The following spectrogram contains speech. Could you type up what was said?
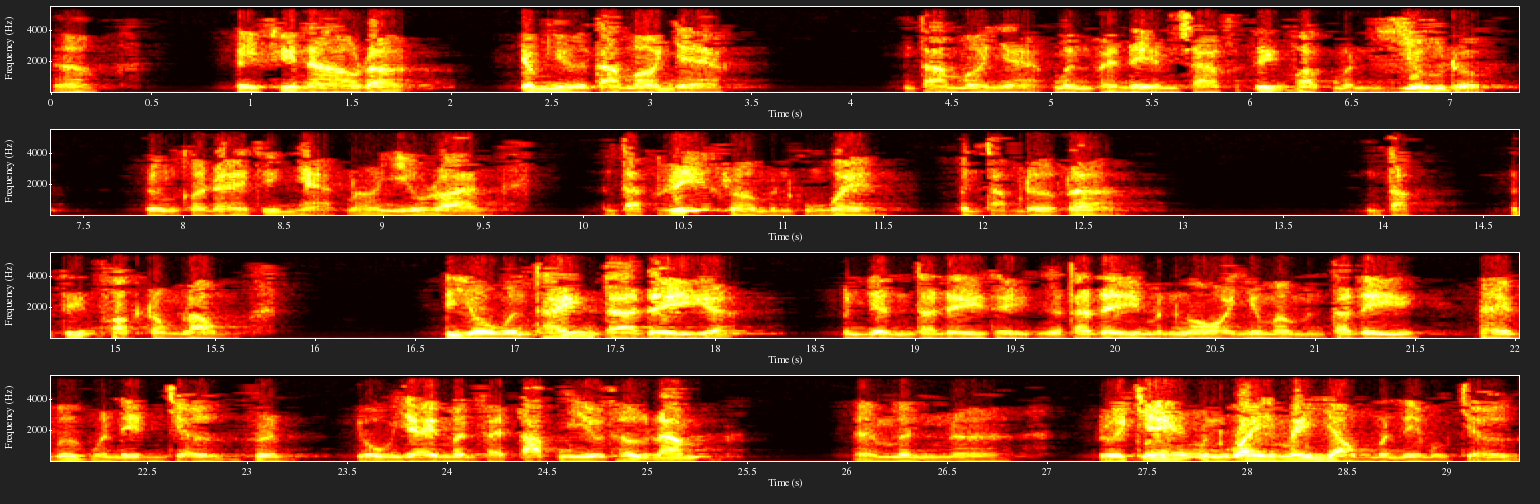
à, thì khi nào đó giống như người ta mở nhạc người ta mở nhạc, mình phải niệm sao cái tiếng phật mình giữ được. Đừng có để tiếng nhạc nó nhiễu loạn. Mình tập riết rồi mình cũng quen. Mình tập được đó. Mình tập cái tiếng phật trong lòng. Ví dụ mình thấy người ta đi á, mình nhìn người ta đi thì người ta đi, mình ngồi nhưng mà mình ta đi hai bước mình niệm chữ. Dù vậy mình phải tập nhiều thứ lắm. Mình à, rửa chén, mình quay mấy vòng mình niệm một chữ,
